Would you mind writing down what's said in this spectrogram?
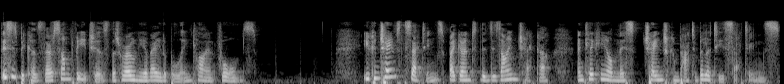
This is because there are some features that are only available in client forms. You can change the settings by going to the Design Checker and clicking on this Change Compatibility Settings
